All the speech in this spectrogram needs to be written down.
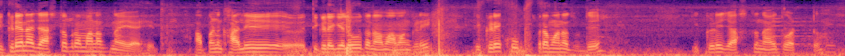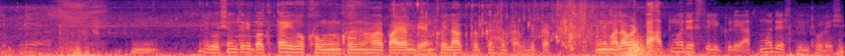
इकडे ना जास्त प्रमाणात नाही आहेत. आपण खाली तिकडे गेलो होतो ना मामांकडे तिकडे खूप प्रमाणात होते. इकडे जास्त नाहीत वाटतं. रोशन तरी बघताय जो खवणून खवणून हा पायान बियान खाई लागतात का हातात बितात. आणि मला वाटतं आतमध्ये असतील इकडे आतमध्ये असतील थोडेसे.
